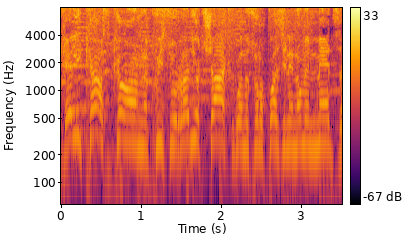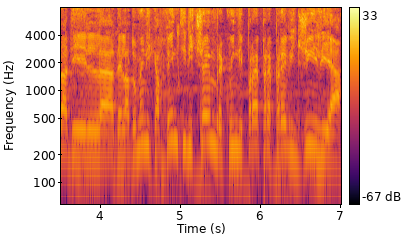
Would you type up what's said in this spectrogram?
Kelly Cascon qui su Radio Chuck quando sono quasi le nove e mezza del- della domenica 20 dicembre, quindi pre pre pre vigilia.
